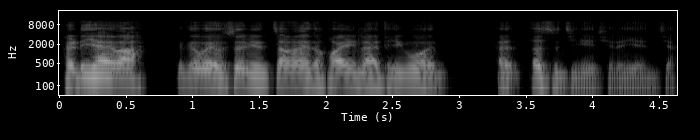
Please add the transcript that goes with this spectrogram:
很厉害吧？各位有睡眠障碍的，欢迎来听我呃二十几年前的演讲。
